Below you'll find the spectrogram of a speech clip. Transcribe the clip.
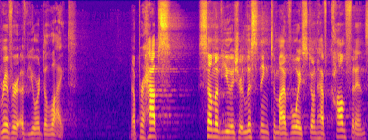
river of your delight. Now, perhaps some of you, as you're listening to my voice, don't have confidence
